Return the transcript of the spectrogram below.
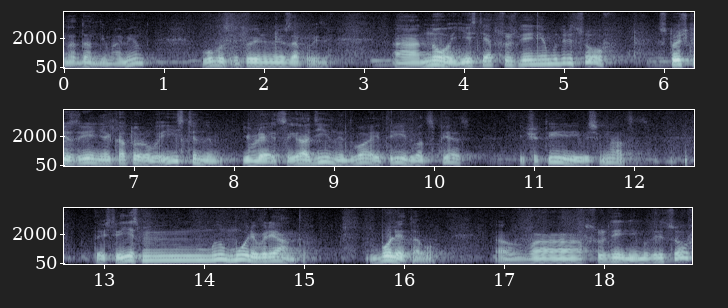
на данный момент – в области той или иной заповеди. А, но есть и обсуждение мудрецов, с точки зрения которого истинным является и 1, и 2, и 3, и 25, и 4, и 18. То есть есть ну, море вариантов. Более того, в обсуждении мудрецов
